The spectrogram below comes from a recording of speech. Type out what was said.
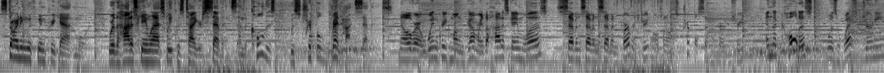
starting with Wind Creek Atmore, where the hottest game last week was Tiger Sevens, and the coldest was Triple Red Hot Sevens. Now, over at Wind Creek Montgomery, the hottest game was 777 Bourbon Street, also known as 777 Bourbon Street, and the coldest was West Journey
